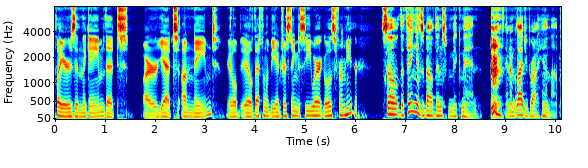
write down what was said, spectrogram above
players in the game that are yet unnamed. It'll it'll definitely be interesting to see where it goes from here. So the thing is about Vince McMahon, and I'm glad you brought him up.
